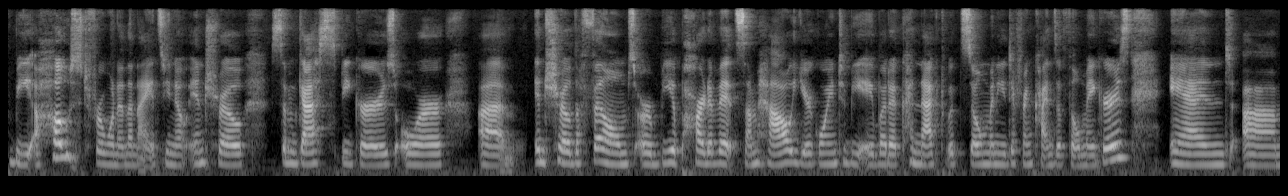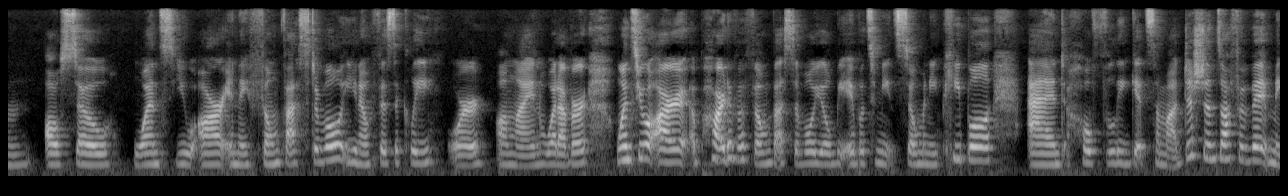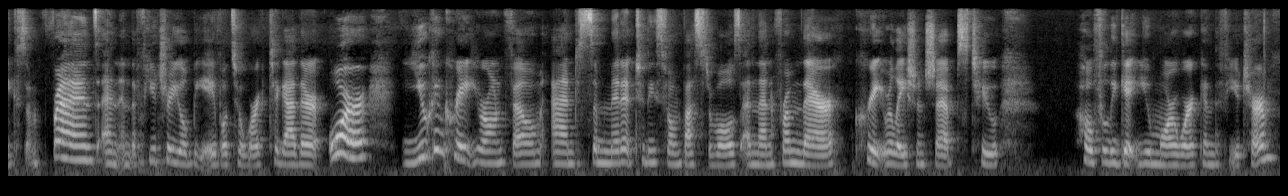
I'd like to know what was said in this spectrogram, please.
be a host for one of the nights, you know, intro some guest speakers or um, intro the films or be a part of it somehow, you're going to be able to connect with so many different kinds of filmmakers. And um, also, once you are in a film festival, you know, physically or online, whatever, once you are a part of a film festival, you'll be able to meet so many people and hopefully get some auditions off of it, make some friends, and in the future, you'll be able to work together. Or you can create your own film and submit it to these film festivals, and then from there, create relationships to hopefully get you more work in the future.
